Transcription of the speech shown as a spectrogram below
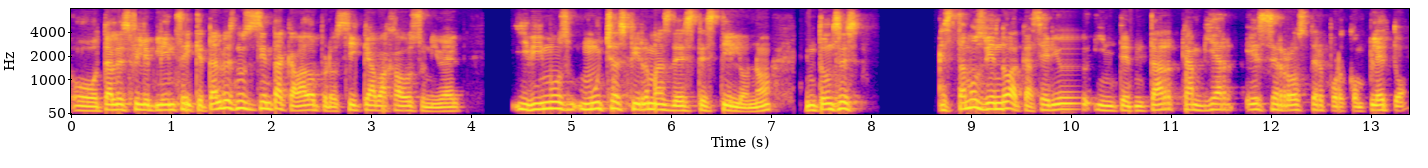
o tal vez Philip Lindsay, que tal vez no se sienta acabado, pero sí que ha bajado su nivel. Y vimos muchas firmas de este estilo, ¿no? Entonces, estamos viendo a Caserio intentar cambiar ese roster por completo,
